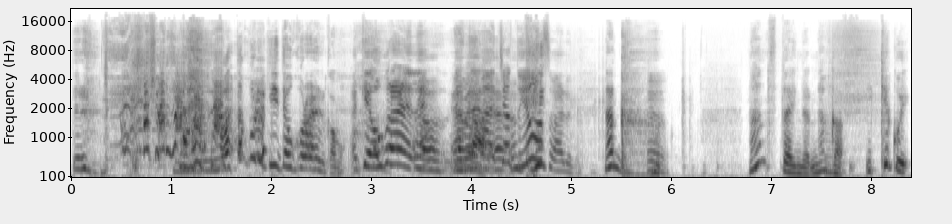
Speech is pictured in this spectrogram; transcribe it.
てる。またこれ聞いて怒られるかも。うん、け怒られるね、うん。やめまあちょっと要素ある、なんか、うん、なんつったらいいんだろう。なんか、結構行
